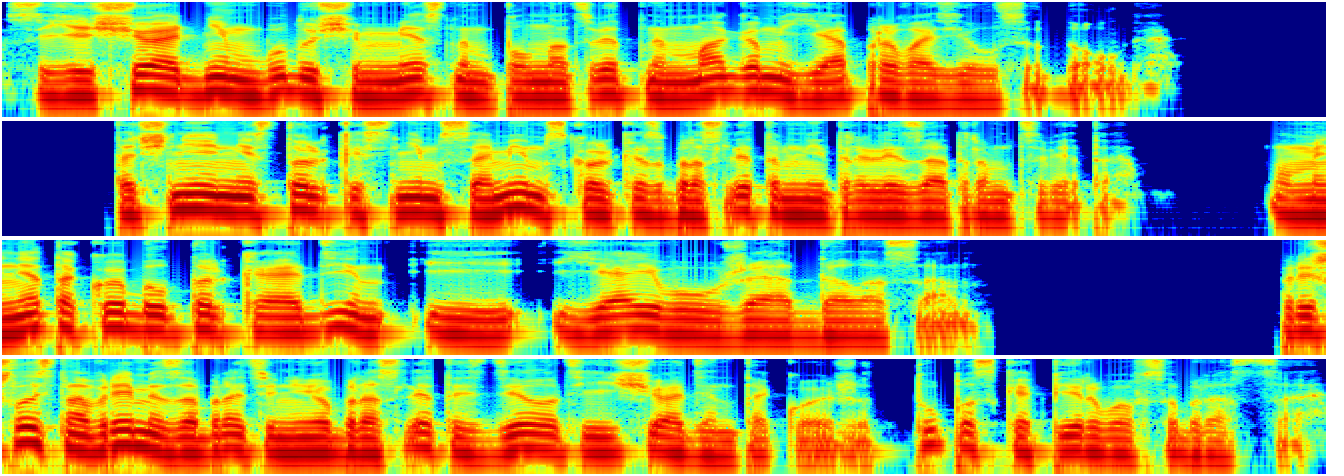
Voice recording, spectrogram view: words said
С еще одним будущим местным полноцветным магом я провозился долго. Точнее, не столько с ним самим, сколько с браслетом-нейтрализатором цвета. У меня такой был только один, и я его уже отдал Асан. Пришлось на время забрать у нее браслет и сделать еще один такой же, тупо скопировав с образца.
